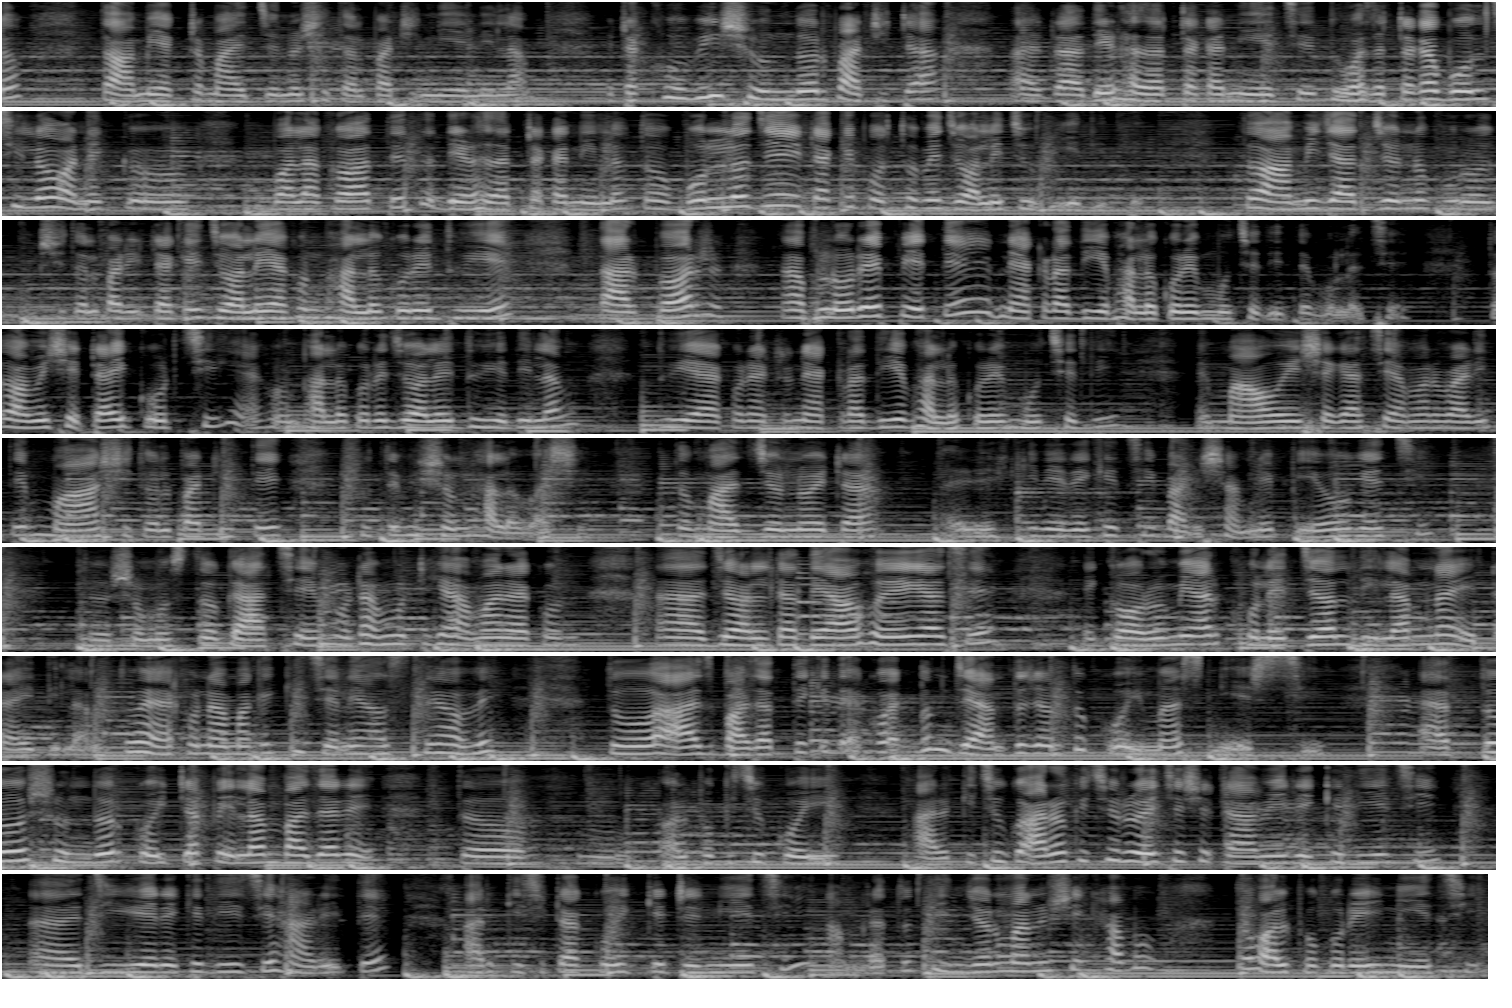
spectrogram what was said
তো আমি একটা মায়ের জন্য শীতল পাটি নিয়ে নিলাম। এটা খুবই সুন্দর পাটিটা এটা দেড় হাজার টাকা নিয়েছে। দু হাজার টাকা বলছিল অনেক বলা কওয়াতে। তো দেড় হাজার টাকা নিল। তো বলল যে এটাকে প্রথমে জলে চুবিয়ে দিতে। তো আমি যার জন্য পুরো শীতল পাটিটাকে জলে এখন ভালো করে ধুয়ে তারপর ফ্লোরে পেতে ন্যাকড়া দিয়ে ভালো করে মুছে দিতে বলেছে। তো আমি সেটাই করছি, এখন ভালো করে জলে ধুয়ে দিলাম। ধুয়ে এখন একটা ন্যাকড়া দিয়ে ভালো করে মুছে দিই। মাও এসে গেছে আমার বাড়িতে। মা শীতল পাটিতে শুতে ভীষণ ভালোবাসে। তো মার জন্য এটা কিনে রেখেছি, বাড়ির সামনে পেয়েও গেছি। তো সমস্ত গাছে মোটামুটি আমার এখন জলটা দেওয়া হয়ে গেছে। এই গরমে আর খোলের জল দিলাম না, এটাই দিলাম। তো এখন আমাকে কিচেনে আসতে হবে। তো আজ বাজার থেকে দেখো একদম জ্যান্ত জ্যান্ত কই মাছ নিয়ে এসেছি। এত সুন্দর কইটা পেলাম বাজারে। তো অল্প কিছু কই আর কিছু আরও কিছু রয়েছে সেটা আমি রেখে দিয়েছি। জিয়ে রেখে দিয়েছি হাঁড়িতে। আর কিছুটা কই কেটে নিয়েছি। আমরা তো তিনজন মানুষই খাব। তো অল্প করেই নিয়েছি।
